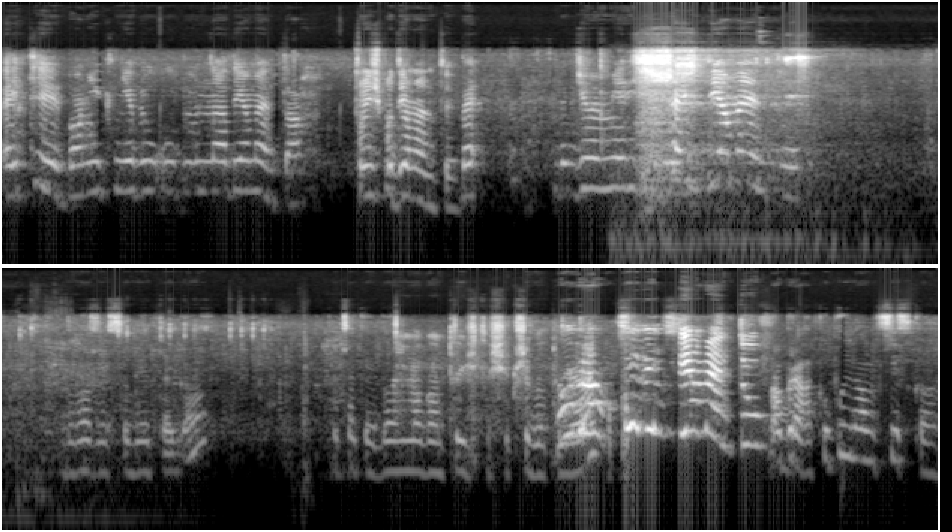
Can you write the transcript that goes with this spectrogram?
Ej ty, bo nikt nie był na diamentach. To iść po diamenty. Be będziemy mieli sześć diamentów. Dowodzę sobie tego. Poczekaj, bo oni mogą tu iść, to się przygotuję. Dobra, dziewięć diamentów. Dobra, kupuj nam wszystko.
